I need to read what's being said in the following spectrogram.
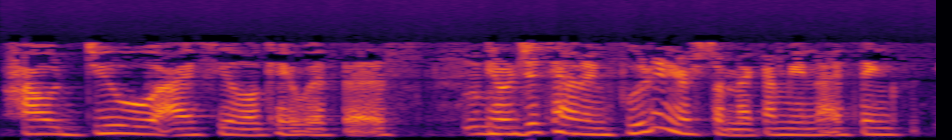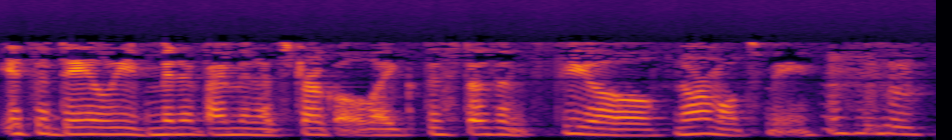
How do I feel okay with this? You know, mm-hmm. just having food in your stomach. I mean, I think it's a daily, minute by minute struggle. Like this doesn't feel normal to me. Mm-hmm.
